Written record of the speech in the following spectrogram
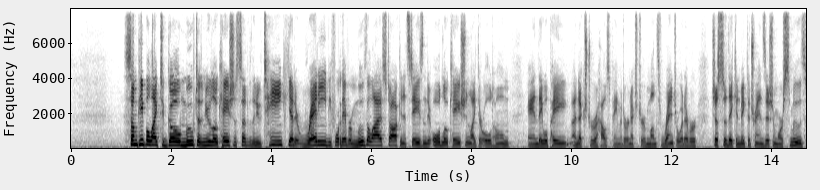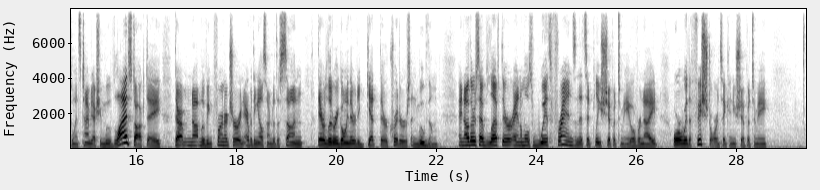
Some people like to go move to the new location, set up the new tank, get it ready before they ever move the livestock, and it stays in the old location like their old home and they will pay an extra house payment or an extra month's rent or whatever just so they can make the transition more smooth. So when it's time to actually move livestock day, they're not moving furniture and everything else under the sun. They're literally going there to get their critters and move them. And others have left their animals with friends and that said, please ship it to me overnight, or with a fish store and say, can you ship it to me?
